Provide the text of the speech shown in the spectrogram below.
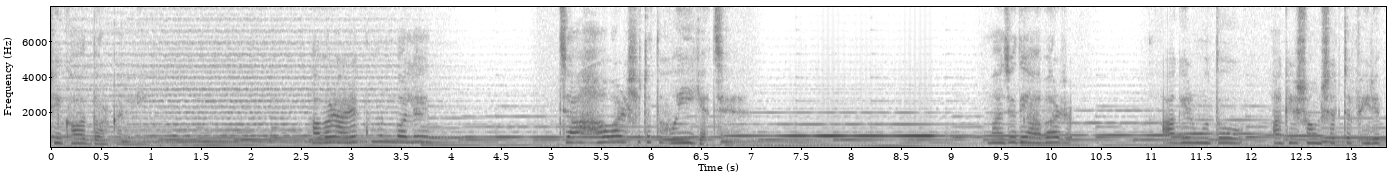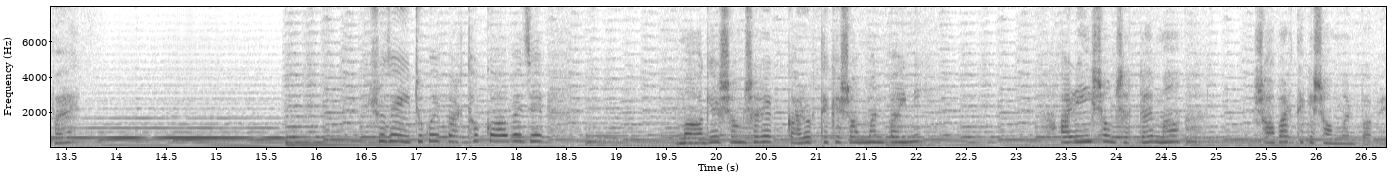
ঠিক হওয়ার দরকার নেই। আবার আরেক মন বলে যা হওয়ার সেটা তো হয়েই গেছে। মা যদি আবার আগের মতো আগের সংসারটা ফিরে পায়? শুধু এইটুকুই পার্থক্য হবে যে মা আগের সংসারে কারোর থেকে সম্মান পায়নি? আর এই সংসারটায় মা সবার থেকে সম্মান পাবে।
